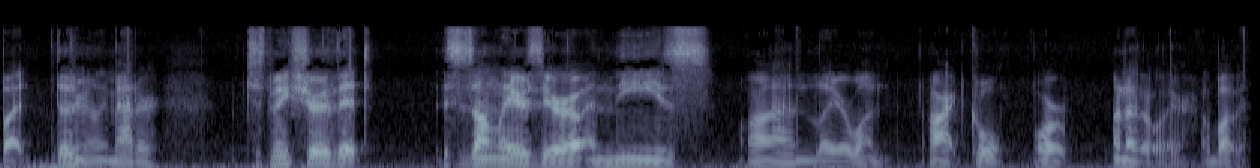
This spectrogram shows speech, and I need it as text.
but doesn't really matter. Just make sure that this is on layer zero and these on layer one. All right, cool. Or another layer above it.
